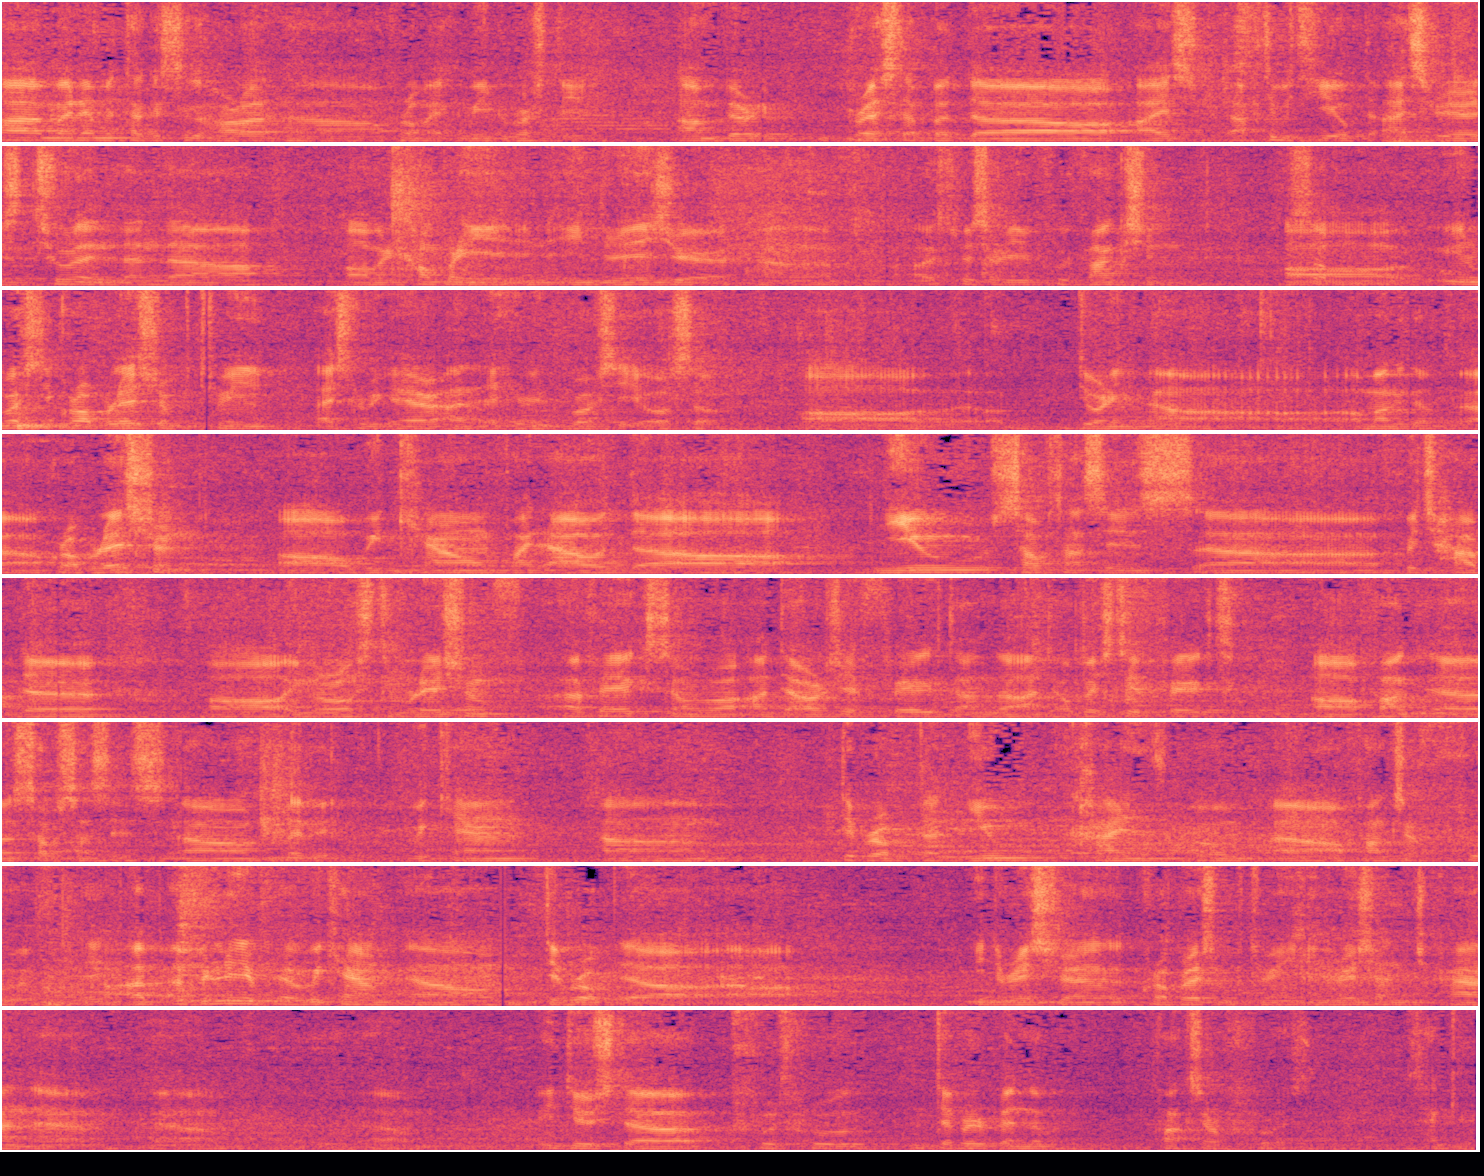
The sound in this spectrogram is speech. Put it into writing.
Uh, my name is Takuya Sugahara uh, from Ehime University. I'm very impressed about the ice activity of the i3L student and uh, our company in Indonesia, uh, especially food function. Uh, university collaboration between i3L and Ehime University also uh, during uh, among the uh, collaboration uh, we can find out the new substances uh, which have the uh, immunostimulation effects or anti-allergy effect and anti-obesity effect uh, uh, substances. Uh, maybe we can um, develop the new kinds of uh, functional food. I, I believe we can um, develop the uh, Indonesian collaboration between Indonesia and Japan. Uh, uh, induce the fruitful development of functional foods. Thank you.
